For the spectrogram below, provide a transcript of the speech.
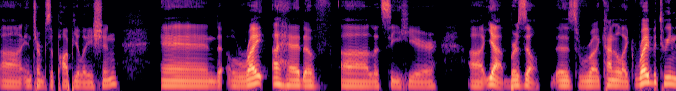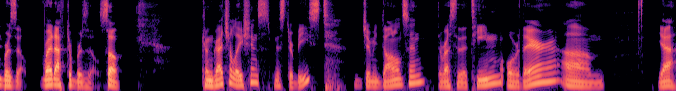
uh, in terms of population, and right ahead of uh, let's see here uh, yeah brazil. It's right, kind of like right between brazil right after brazil. So congratulations mr beast jimmy donaldson the rest of the team over there. Um, yeah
